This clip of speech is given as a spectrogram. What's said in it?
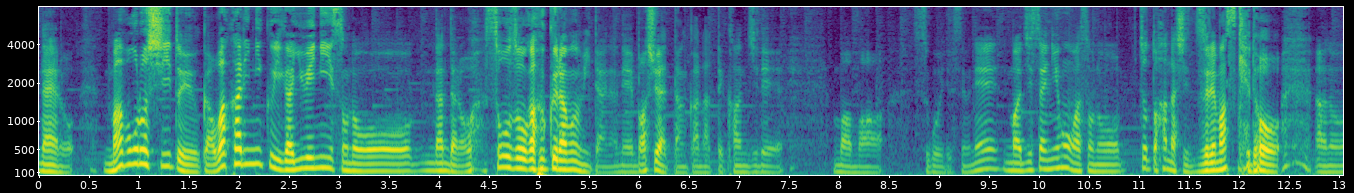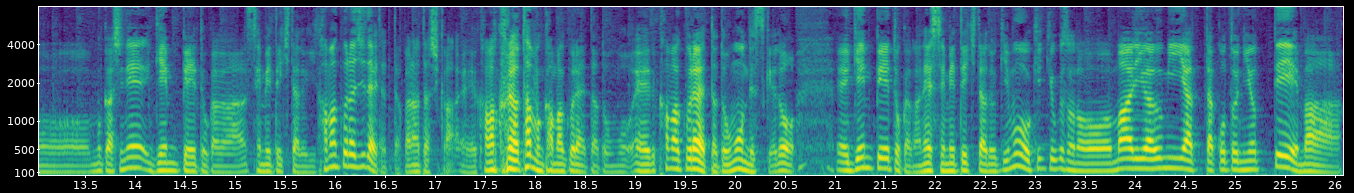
なんやろ、幻というか、わかりにくいがゆえに、その、なんだろう、想像が膨らむみたいなね、場所やったんかなって感じで、まあまあ、すごいですよね。まあ実際日本はその、ちょっと話ずれますけど、あのー、昔ね、源平とかが攻めてきた時、鎌倉時代だったかな、確か。えー、鎌倉、多分鎌倉やったと思う。えー、鎌倉やったと思うんですけど、えー、源平とかがね、攻めてきた時も、結局その、周りが海やったことによって、ま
